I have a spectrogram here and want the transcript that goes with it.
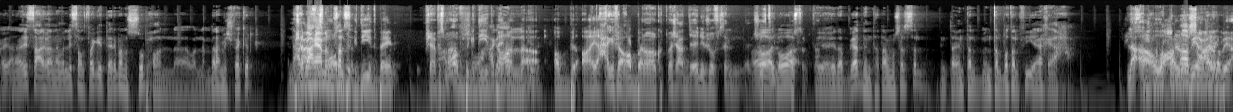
أي أنا لسه عارف أنا لسه متفاجئ تقريبا الصبح ولا ولا امبارح مش فاكر. مش عارف هيعمل مسلسل جديد باين. مش عارف اسمه أب جديد باين ولا. أب آه هي حاجة فيها أب. أنا كنت ماشي على الدائري وشفت ال... شفت آه اللي هو البوستر بتاعه. إيه ده بجد؟ أنت هتعمل مسلسل؟ أنت أنت أنت البطل فيه يا أخي احا لا هو علي ربيع علي. ربيع.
